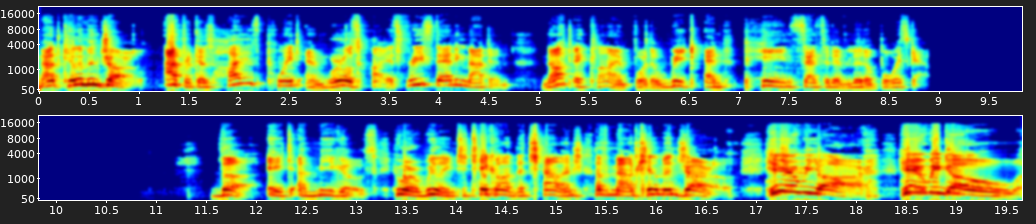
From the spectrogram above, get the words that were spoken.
Mount Kilimanjaro, Africa's highest point and world's highest freestanding mountain, not a climb for the weak and pain-sensitive little Boy Scout. The eight amigos who are willing to take on the challenge of Mount Kilimanjaro. Here we are! Here we go!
